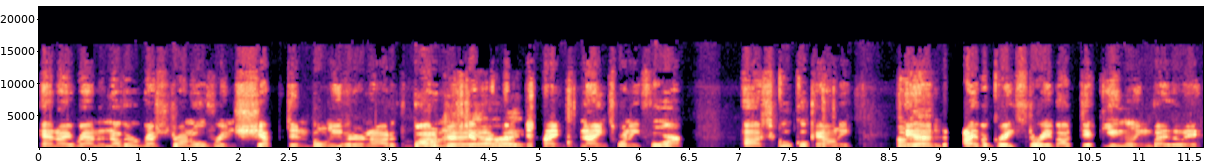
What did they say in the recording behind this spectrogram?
And I ran another restaurant over in Sheppton, believe it or not, at the bottom of Okay, Sheppton, all right. nine- 924, uh, Schuylkill County. Okay. And I have a great story about Dick Yuengling, by the way.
